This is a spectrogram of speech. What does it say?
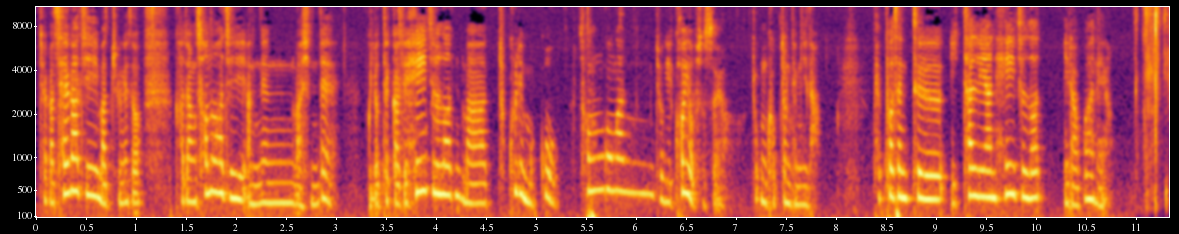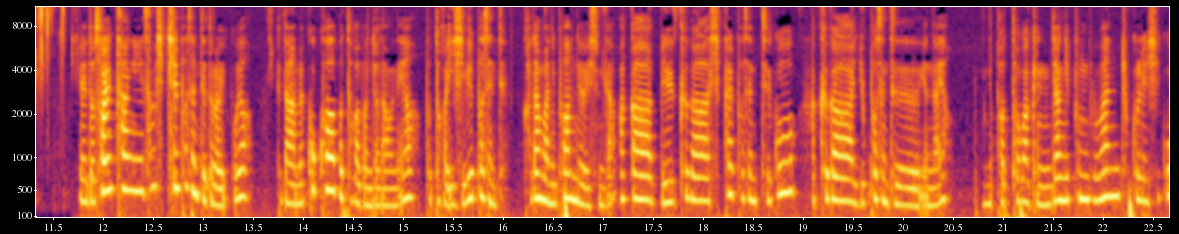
제가 세 가지 맛 중에서 가장 선호하지 않는 맛인데 여태까지 헤이즐넛 맛 초콜릿 먹고 성공한 적이 거의 없었어요. 조금 걱정됩니다. 100% 이탈리안 헤이즐넛이라고 하네요. 얘도 설탕이 37% 들어있고요. 그 다음에 코코아 버터가 먼저 나오네요. 버터가 21% 가장 많이 포함되어 있습니다. 아까 밀크가 18%고 다크가 6%였나요? 버터가 굉장히 풍부한 초콜릿이고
